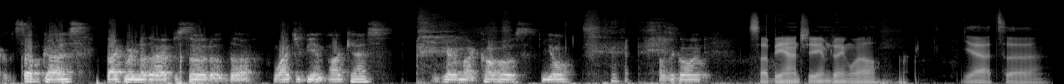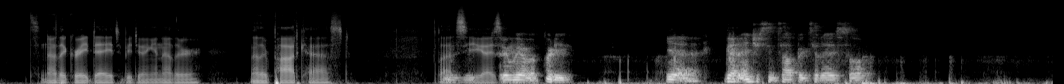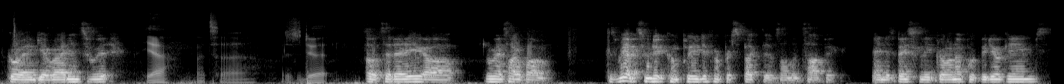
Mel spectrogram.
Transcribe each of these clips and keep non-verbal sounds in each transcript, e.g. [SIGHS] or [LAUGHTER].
What's up, guys? Back with another episode of the YGBM podcast. I'm here with my co-host Yo. [LAUGHS] How's it going? What's up, Bianchi? I'm doing well. Yeah, it's a it's another great day to be doing another another podcast. Glad to see you guys. Today we have a pretty, yeah, we got an interesting topic today. So go ahead and get right into it. Yeah, let's uh let's just do it. So today uh, we're gonna talk about because we have two completely different perspectives on the topic, and it's basically growing up with video games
